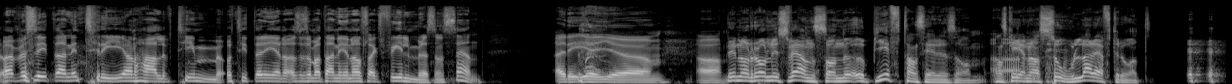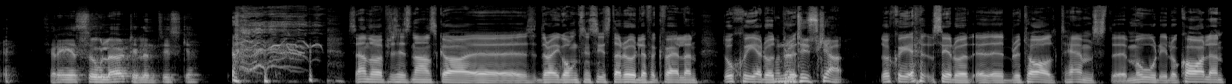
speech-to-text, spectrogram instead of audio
varför sitter han i tre och en halv timme och tittar igenom, alltså som att han är någon slags filmrecensent? Ja, Det är ju... Ja. Det är någon Ronny Svensson-uppgift han ser det som. Han ska ge några solar efteråt. Tre solar till den tyska. Sen då precis när han ska eh, dra igång sin sista rulle för kvällen, då sker då ett, Och den tyska. då sker, ser då ett, ett brutalt, hemskt eh, mord i lokalen.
